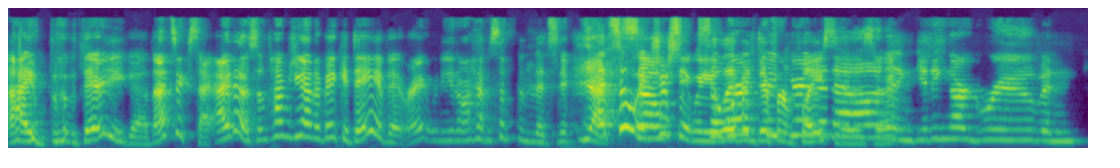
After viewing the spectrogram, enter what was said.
I there you go. That's exciting. I know sometimes you got to make a day of it, right? When you don't have something that's new. Yeah, that's so, so interesting when so you live in different places right? and getting our groove and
